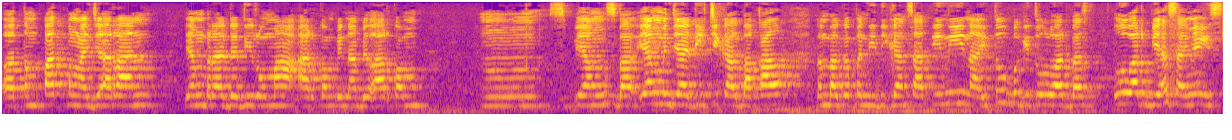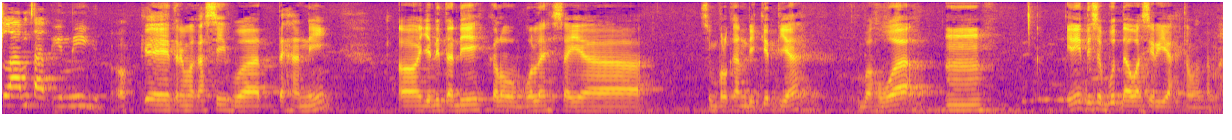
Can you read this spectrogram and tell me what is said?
eh, tempat pengajaran yang berada di rumah Arkom bin Abil Arkom hmm, yang yang menjadi cikal bakal lembaga pendidikan saat ini. Nah, itu begitu luar luar biasanya Islam saat ini gitu. Oke, terima kasih buat Teh Eh, jadi tadi kalau boleh saya simpulkan dikit ya bahwa hmm, ini disebut dakwah Siriah teman-teman.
